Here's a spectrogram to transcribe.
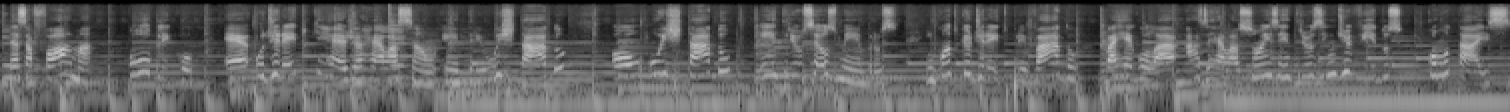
Dessa forma, público é o direito que rege a relação entre o Estado ou o Estado entre os seus membros, enquanto que o direito privado vai regular as relações entre os indivíduos como tais.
